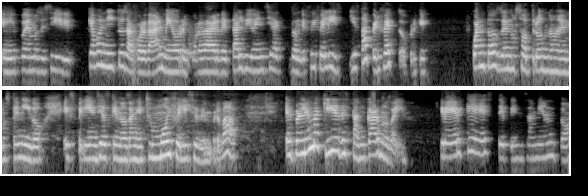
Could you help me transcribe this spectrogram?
eh, podemos decir, qué bonito es acordarme o recordar de tal vivencia donde fui feliz. Y está perfecto, porque ¿cuántos de nosotros no hemos tenido experiencias que nos han hecho muy felices en verdad? El problema aquí es estancarnos ahí creer que este pensamiento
